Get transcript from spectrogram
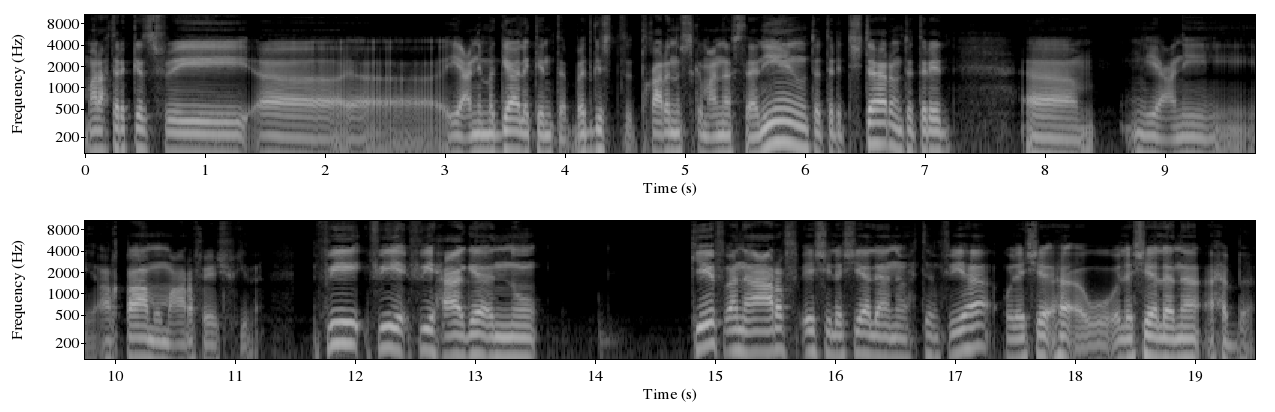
ما راح تركز في آه يعني مجالك أنت. بتقص تقارن نفسك مع ناس ثانيين وأنت تريد تشتهر وأنت تريد آه يعني أرقام وما أعرف إيش وكذا. في في في حاجة إنه كيف أنا أعرف إيش الأشياء اللي أنا مهتم فيها والأشياء والأشياء اللي أنا أحبها؟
